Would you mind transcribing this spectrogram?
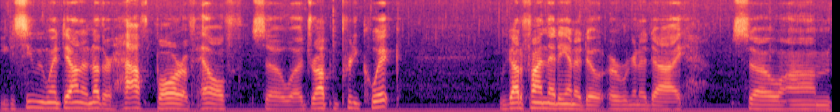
You can see we went down another half bar of health, so uh, dropping pretty quick. We got to find that antidote or we're going to die. So, um,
